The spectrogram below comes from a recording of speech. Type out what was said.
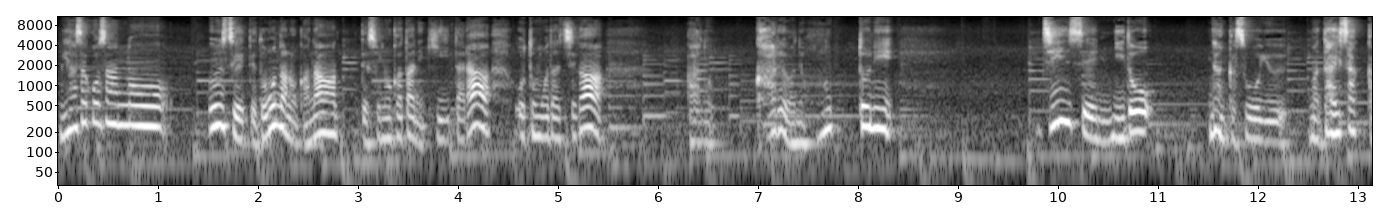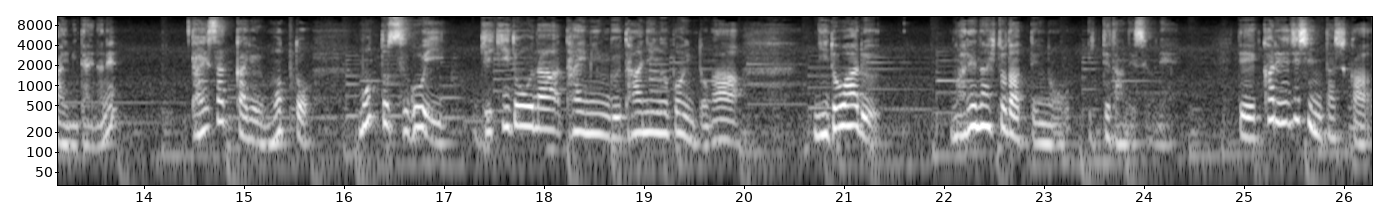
宮迫さんの運勢ってどうなのかなってその方に聞いたらお友達があの彼はね本当に人生に2度なんかそういう、まあ、大作界みたいなね大作界よりもっともっとすごい激動なタイミングターニングポイントが2度ある稀な人だっていうのを言ってたんですよね。で彼自身確か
